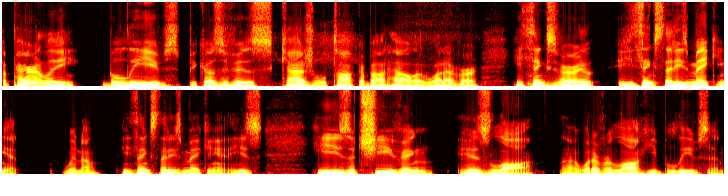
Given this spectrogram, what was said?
apparently believes because of his casual talk about hell and whatever he thinks very he thinks that he's making it you know he thinks that he's making it he's he's achieving his law uh, whatever law he believes in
